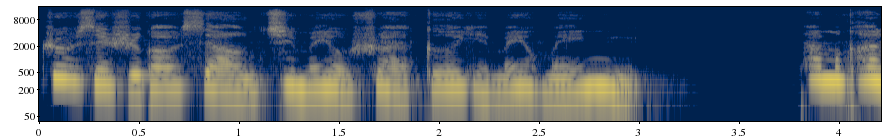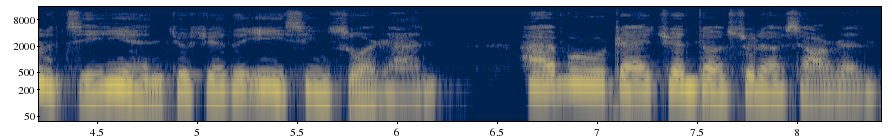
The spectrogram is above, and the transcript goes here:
这些石膏像既没有帅哥，也没有美女，他们看了几眼就觉得异性索然，还不如宅圈的塑料小人。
